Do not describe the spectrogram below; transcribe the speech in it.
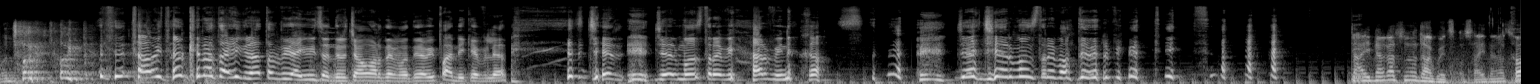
მოთავ, მოთავ. თავიდან ქნათ აი რატომ აი ვიცოდი რომ ჩავარდებოდი რა ვიპანიკებლე ჯერ ჯერ მონსტრები არ მინახავს ჯერ ჯერ მონსტრებამდე ვერ მივედი საიდანაც უნდა დაგვეწყო, საიდანაც. ხო,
